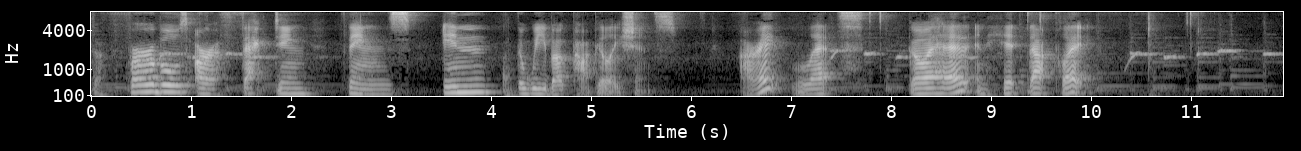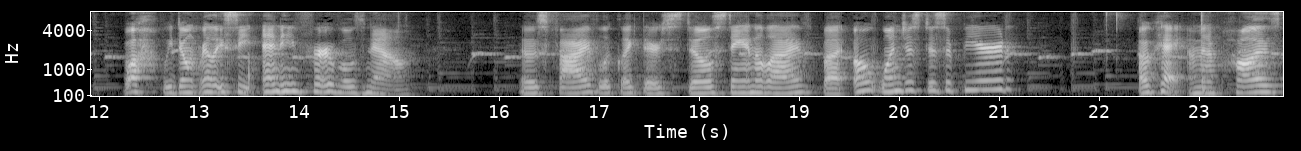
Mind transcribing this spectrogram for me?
the furbles are affecting things in the wee bug populations. All right, let's go ahead and hit that play. Wow, we don't really see any furbles now. Those five look like they're still staying alive, but oh, one just disappeared. Okay, I'm gonna pause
